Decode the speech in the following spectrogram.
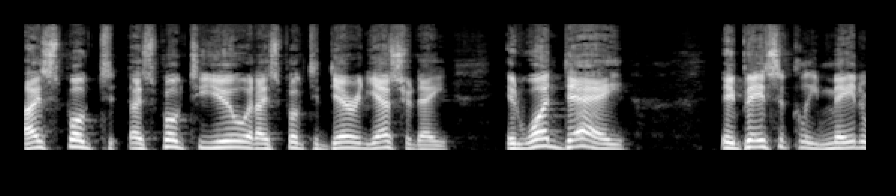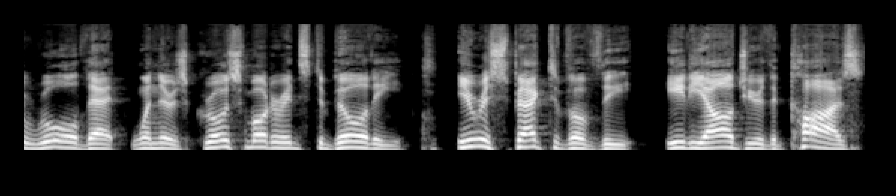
I spoke to, I spoke to you and I spoke to Darren yesterday. In one day, they basically made a rule that when there's gross motor instability, irrespective of the etiology or the cause,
